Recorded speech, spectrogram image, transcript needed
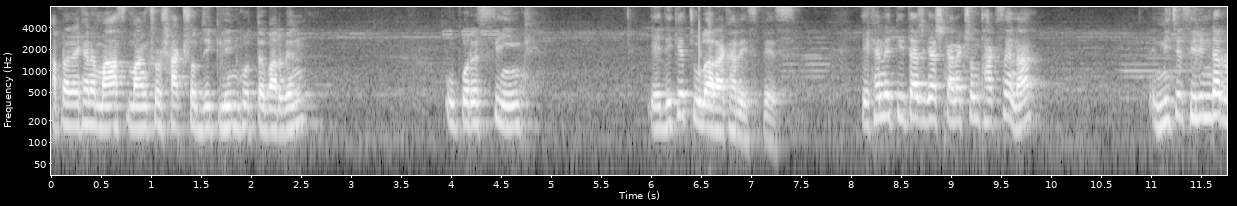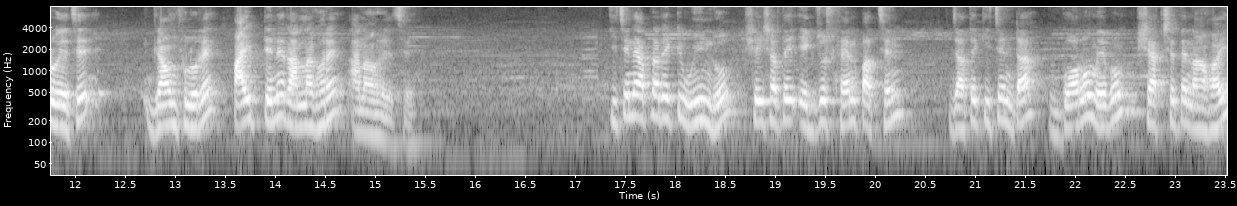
আপনারা এখানে মাছ, মাংস, শাকসবজি ক্লিন করতে পারবেন। উপরে সিঙ্ক। এদিকে চুলা রাখার স্পেস। এখানে তিতাস গ্যাস কানেকশন থাকছে না। নিচে সিলিন্ডার রয়েছে। গ্রাউন্ড ফ্লোরে পাইপ টেনে রান্নাঘরে আনা হয়েছে। কিচেনে আপনার একটি উইন্ডো সেই সাথে একজোস ফ্যান পাচ্ছেন, যাতে কিচেনটা গরম এবং স্যাঁতসেতে না হয়।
